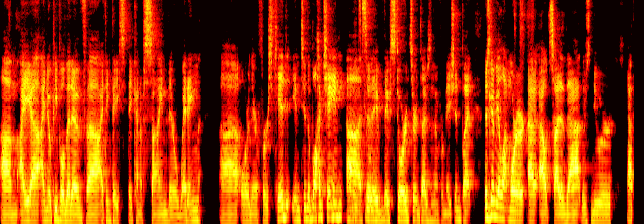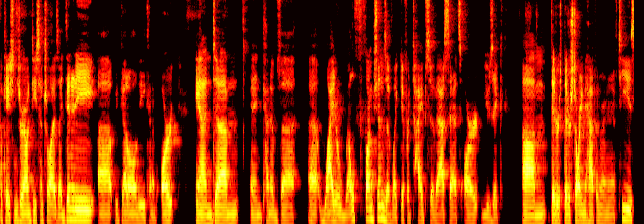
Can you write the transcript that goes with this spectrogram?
Um, I uh, I know people that have uh, I think they they kind of signed their wedding uh, or their first kid into the blockchain, uh, cool. so they've they've stored certain types of information. But there's going to be a lot more outside of that. There's newer applications around decentralized identity. Uh, we've got all the kind of art and um, and kind of uh, wider wealth functions of like different types of assets, art, music um, that are that are starting to happen around NFTs.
